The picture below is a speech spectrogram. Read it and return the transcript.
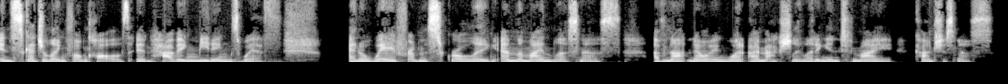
in scheduling phone calls and having meetings with and away from the scrolling and the mindlessness of not knowing what I'm actually letting into my consciousness.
